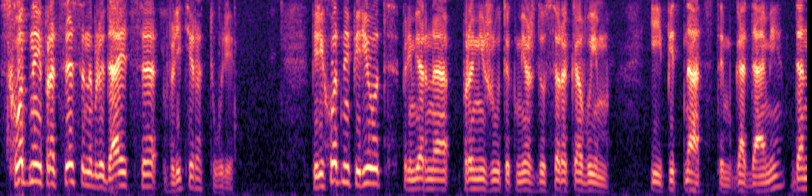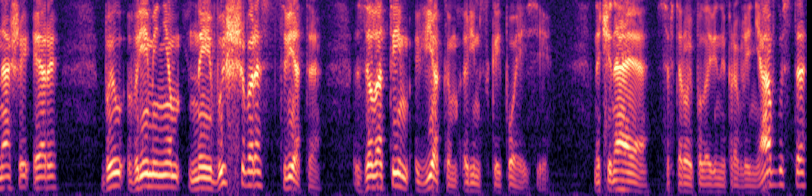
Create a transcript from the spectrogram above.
Сходные процессы наблюдаются в литературе. Переходный период, примерно промежуток между сороковым и 15 годами до нашей эры, был временем наивысшего расцвета, золотым веком римской поэзии. Начиная со второй половины правления Августа,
